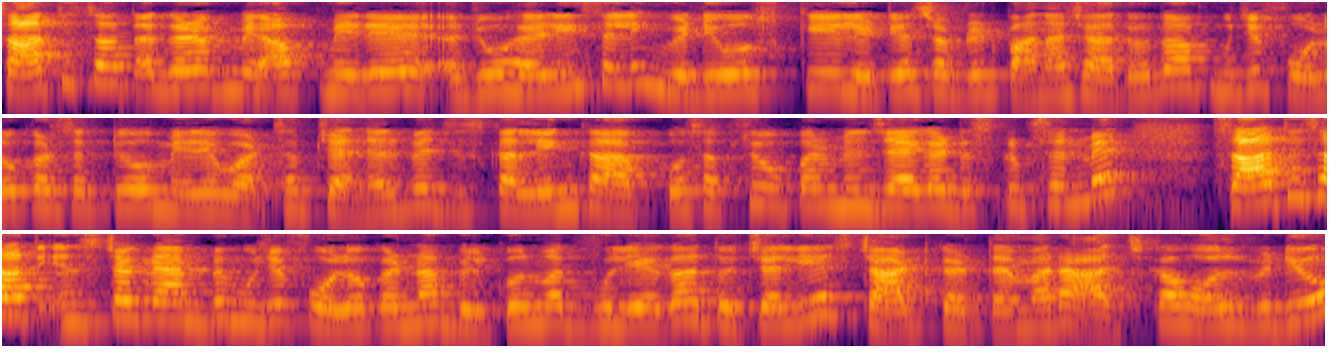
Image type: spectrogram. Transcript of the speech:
साथ ही साथ, अगर आप मेरे जो है रीसेलिंग वीडियोज़ के लेटेस्ट अपडेट पाना चाहते हो तो आप मुझे फॉलो कर सकते हो मेरे व्हाट्सअप चैनल पर जिसका लिंक आपको सबसे ऊपर मिल जाएगा डिस्क्रिप्शन में। साथ ही साथ इंस्टाग्राम पर मुझे फॉलो करना बिल्कुल मत भूलिएगा। तो चलिए स्टार्ट करते हैं हमारा आज का होल वीडियो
